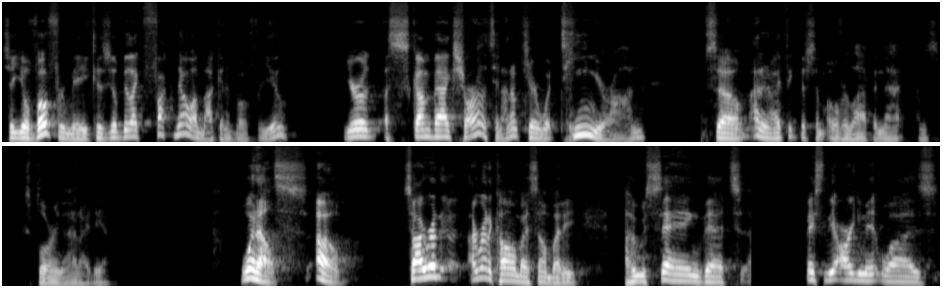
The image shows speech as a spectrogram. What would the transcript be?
So you'll vote for me because you'll be like, fuck no, I'm not going to vote for you. You're a, scumbag charlatan. I don't care what team you're on. So I don't know. I think there's some overlap in that. I'm exploring that idea. What else? Oh, so I read I read a column by somebody uh, who was saying that uh, basically the argument was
